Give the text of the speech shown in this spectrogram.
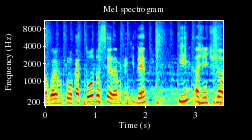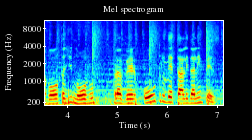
Agora eu vou colocar toda a cerâmica aqui dentro e a gente já volta de novo para ver outro detalhe da limpeza.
